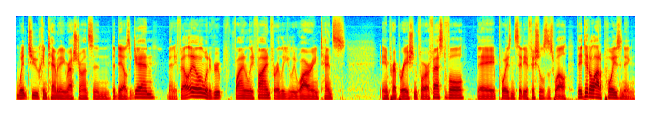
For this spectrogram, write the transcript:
went to contaminating restaurants in the Dalles again. Many fell ill when a group finally fined for illegally wiring tents in preparation for a festival. They poisoned city officials as well. They did a lot of poisoning.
